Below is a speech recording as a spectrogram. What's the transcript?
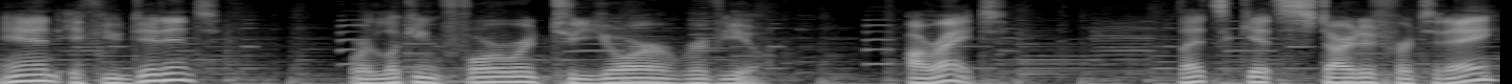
And if you didn't, we're looking forward to your review. All right, let's get started for today.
